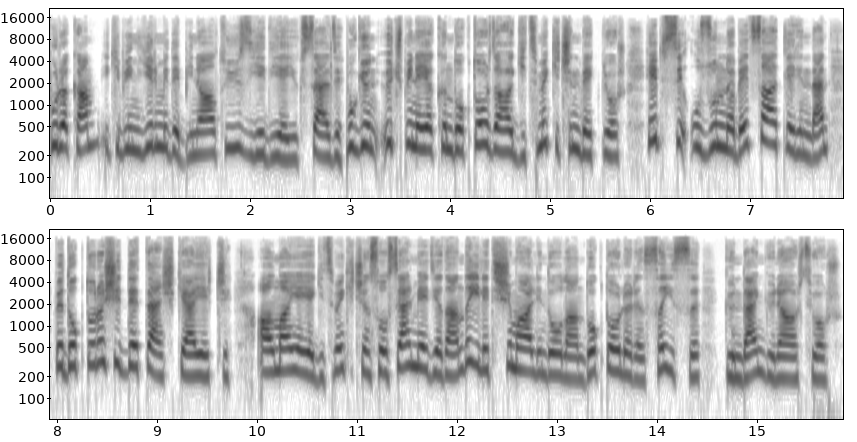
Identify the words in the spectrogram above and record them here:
Bu rakam 2020'de 1607'ye yükseldi. Bugün 3000'e yakın doktor daha gitmek için bekliyor. Hepsi uzun nöbet saatlerinden ve doktora şiddetten şikayetçi. Almanya'ya gitmek için sosyal medyadan da iletişim halinde olan doktorların sayısı günden güne artıyor.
